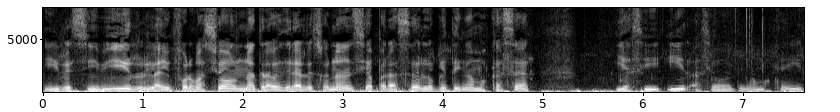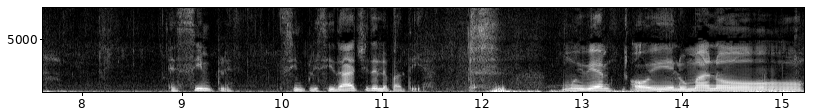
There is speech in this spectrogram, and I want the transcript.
y recibir la información a través de la resonancia para hacer lo que tengamos que hacer y así ir hacia donde tengamos que ir. Es simple, simplicidad y telepatía. Muy bien, hoy el humano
